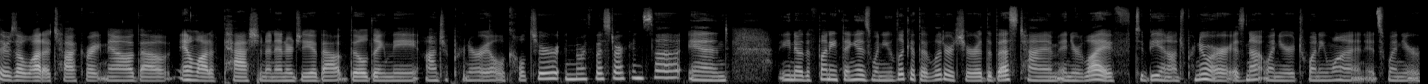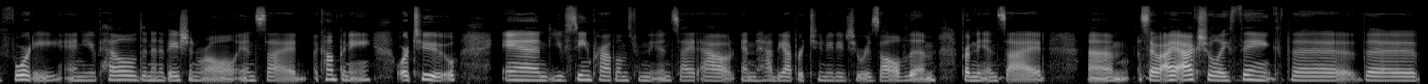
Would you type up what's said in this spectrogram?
there's a lot of talk right now about and a lot of passion and energy about building the entrepreneurial culture in Northwest Arkansas. And, you know, the funny thing is when you look at the literature, the best time in your life to be an entrepreneur is not when you're 21, it's when you're 40 and you've held an innovation role inside a company or two and you've seen problems from the inside out and had the opportunity to resolve them from the inside. Um, so I actually think the the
